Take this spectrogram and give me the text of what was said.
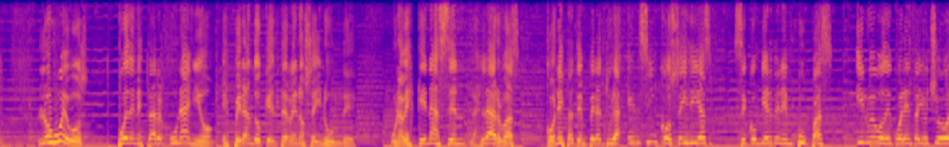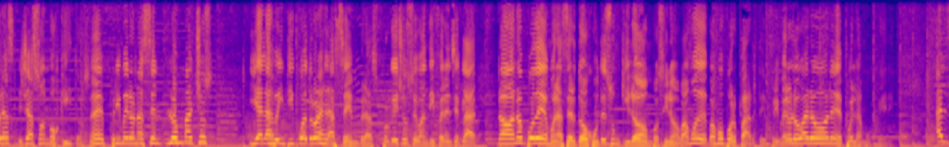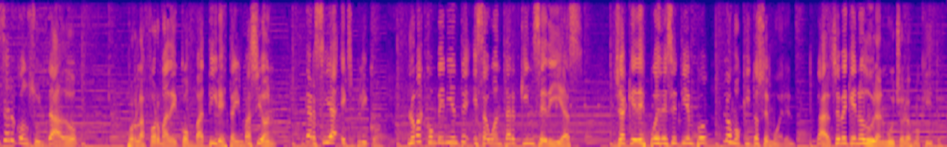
Los huevos pueden estar un año esperando que el terreno se inunde. Una vez que nacen las larvas, con esta temperatura, en 5 o 6 días se convierten en pupas y luego de 48 horas ya son mosquitos. ¿eh? Primero nacen los machos y a las 24 horas las hembras, porque ellos se van diferenciando. Claro, no, no podemos hacer todo juntos, es un quilombo, sino vamos, vamos por parte. Primero los varones, después las mujeres. Al ser consultado por la forma de combatir esta invasión, García explicó, lo más conveniente es aguantar 15 días, ya que después de ese tiempo los mosquitos se mueren. Claro, se ve que no duran mucho los mosquitos.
